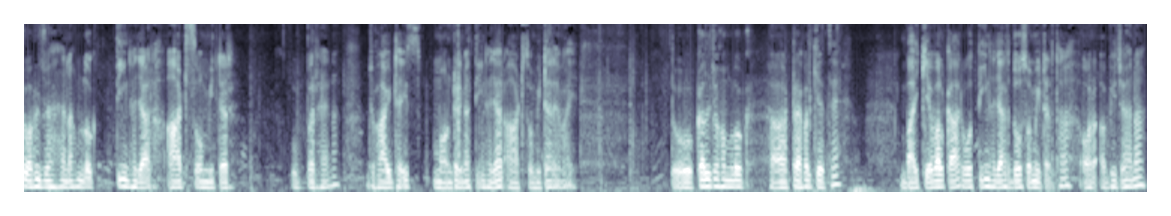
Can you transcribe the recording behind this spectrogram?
तो अभी जो है ना, हम लोग तीन हज़ार आठ सौ मीटर ऊपर है ना, जो हाइट है इस माउंटेन का तीन हज़ार आठ सौ मीटर है भाई। तो कल जो हम लोग ट्रैवल किए थे बाई केवल कार, वो तीन हज़ार दो सौ मीटर था और अभी जो है ना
